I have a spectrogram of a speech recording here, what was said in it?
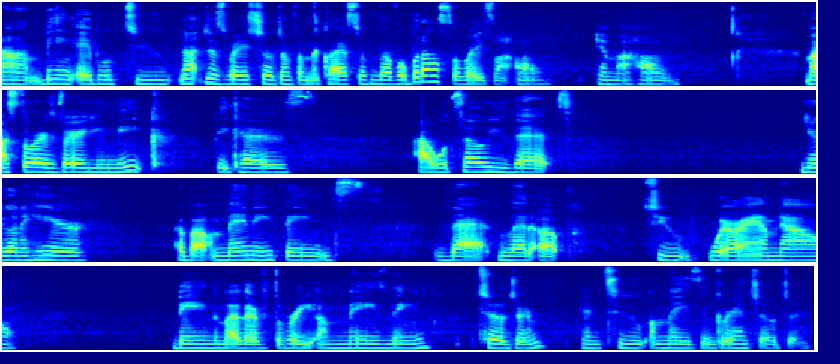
um, being able to not just raise children from the classroom level, but also raise my own in my home. My story is very unique because I will tell you that you're going to hear about many things that led up to where I am now being the mother of three amazing children and two amazing grandchildren.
